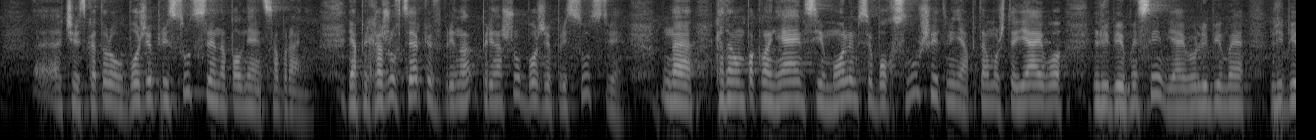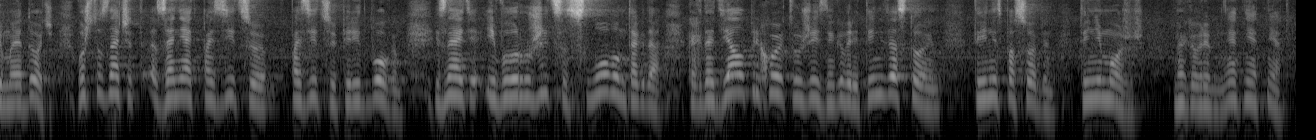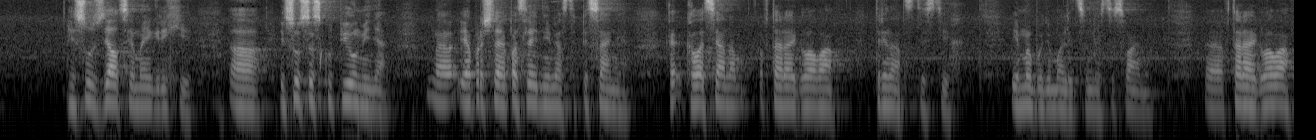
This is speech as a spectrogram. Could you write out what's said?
через которого Божье присутствие наполняет собрание. Я прихожу в церковь, приношу Божье присутствие. Когда мы поклоняемся и молимся, Бог слушает меня, потому что я его любимый сын, я его любимая, любимая дочь. Вот что значит занять позицию, позицию перед Богом. И знаете, и вооружиться словом тогда, когда дьявол приходит в твою жизнь и говорит, ты недостоин, ты не способен, ты не можешь. Мы говорим, нет, нет, нет. Иисус взял все мои грехи. А, Иисус искупил меня. Я прочитаю последнее место Писания. Колоссянам 2 глава, 13 стих. И мы будем молиться вместе с вами. 2 э, глава,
